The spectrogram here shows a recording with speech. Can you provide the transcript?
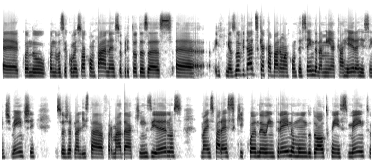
é, quando, quando você começou a contar né, sobre todas as, uh, enfim, as novidades que acabaram acontecendo na minha carreira recentemente. Eu sou jornalista formada há 15 anos, mas parece que quando eu entrei no mundo do autoconhecimento,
